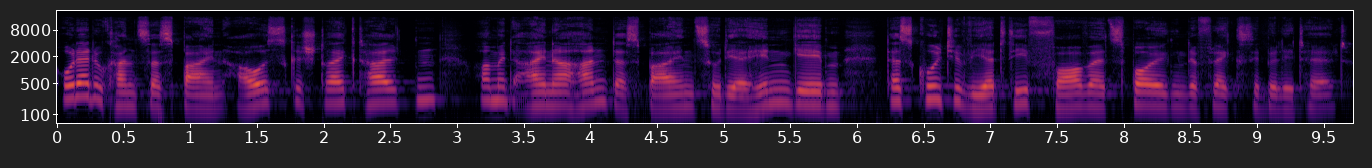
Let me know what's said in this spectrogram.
Oder du kannst das Bein ausgestreckt halten und mit einer Hand das Bein zu dir hingeben. Das kultiviert die vorwärtsbeugende Flexibilität.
